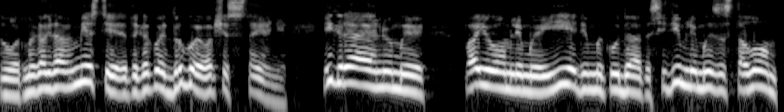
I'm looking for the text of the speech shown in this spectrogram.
Вот. Мы когда вместе, это какое-то другое вообще состояние. Играем ли мы, поем ли мы, едем мы куда-то, сидим ли мы за столом.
